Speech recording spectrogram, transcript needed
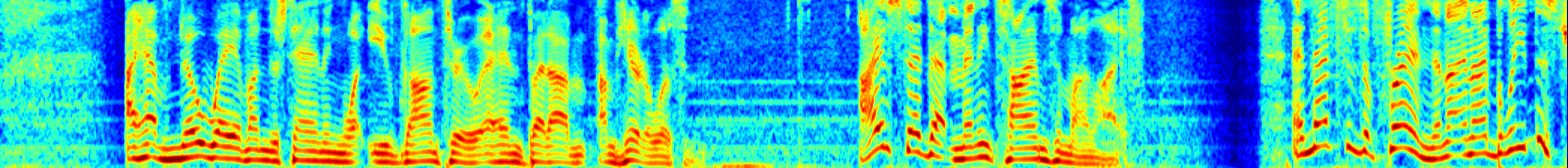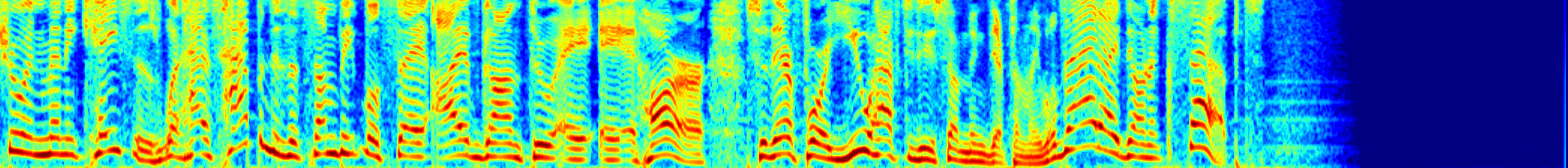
I have no way of understanding what you've gone through and but I'm I'm here to listen. I've said that many times in my life. And that's as a friend, and I, and I believe this true in many cases. What has happened is that some people say, I've gone through a, a, a horror, so therefore you have to do something differently. Well, that I don't accept.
